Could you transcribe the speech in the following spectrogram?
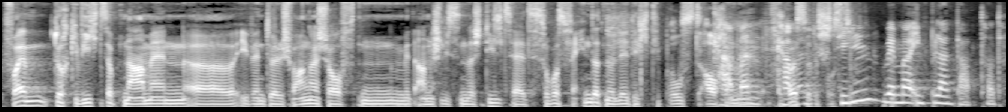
Vor allem durch Gewichtsabnahmen, äh, eventuell Schwangerschaften mit anschließender Stillzeit. Sowas verändert natürlich die Brust auch kann man, Kann man stillen, wenn man Implantat hat?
